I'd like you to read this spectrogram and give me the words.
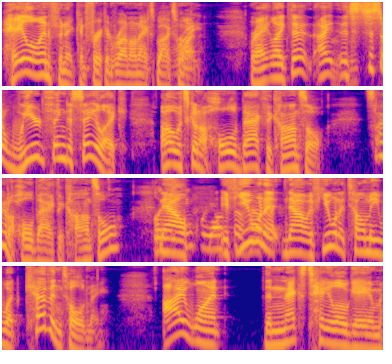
Halo Infinite can freaking run on Xbox One. Right? Like that I it's just a weird thing to say like, "Oh, it's going to hold back the console." It's not going to hold back the console. Now, if you want to like- now if you want to tell me what Kevin told me, I want the next Halo game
